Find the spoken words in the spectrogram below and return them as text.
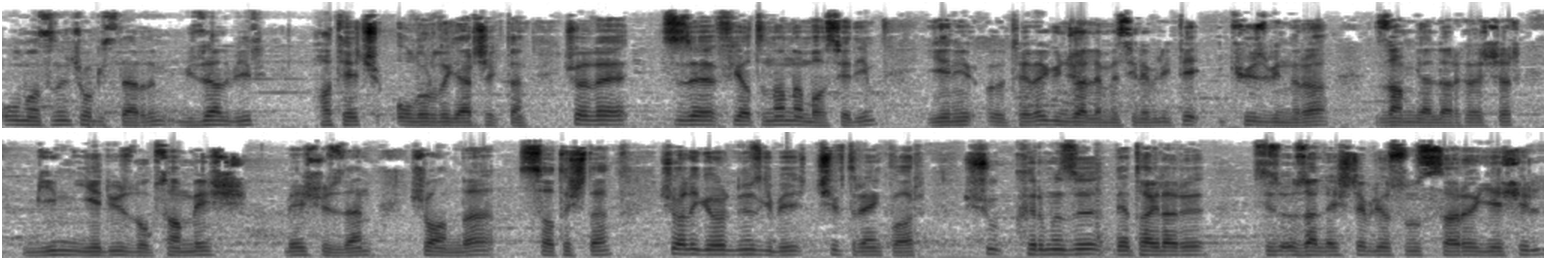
olmasını çok isterdim. Güzel bir Hatch olurdu gerçekten. Şöyle size fiyatından da bahsedeyim. Yeni ÖTV güncellemesiyle birlikte 200 bin lira zam geldi arkadaşlar. 1795 500'den şu anda satışta. Şöyle gördüğünüz gibi çift renk var. Şu kırmızı detayları siz özelleştirebiliyorsunuz. Sarı, yeşil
